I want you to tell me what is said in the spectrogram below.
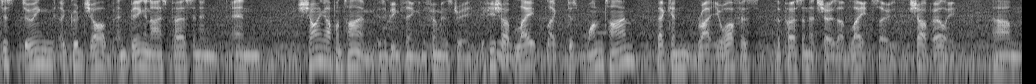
just doing a good job and being a nice person and and showing up on time is a big thing in the film industry. If you show up late, like just one time, that can write you off as the person that shows up late. So show up early. Um,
